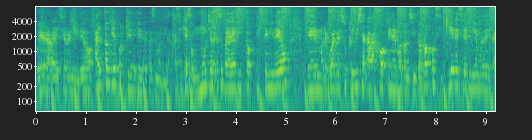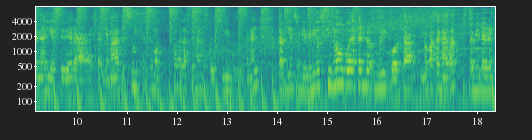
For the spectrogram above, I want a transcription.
voy a grabar el cierre del video al toque porque eh, después se me olvida. Así que eso, muchas gracias por haber visto este video. Em, recuerde suscribirse acá abajo en el botoncito rojo si quiere ser miembro del canal y acceder a esta llamada de Zoom que hacemos todas las semanas con los miembros del canal. También son bienvenidos. Si no puede hacerlo, no importa, no pasa nada. También le,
